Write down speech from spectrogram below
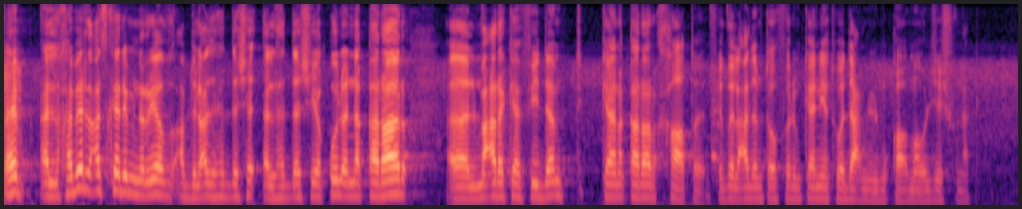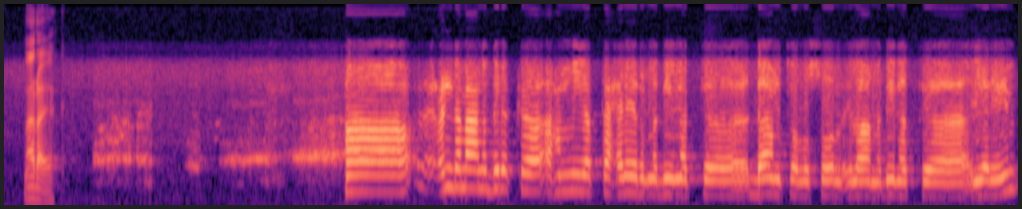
طيب الخبير العسكري من الرياض عبد العزيز الهداشي يقول أن قرار المعركة في دمت كان قرار خاطئ في ظل عدم توفر إمكانية ودعم للمقاومة والجيش هناك. ما رأيك؟ عندما ندرك أهمية تحرير مدينة دامت والوصول إلى مدينة يريم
